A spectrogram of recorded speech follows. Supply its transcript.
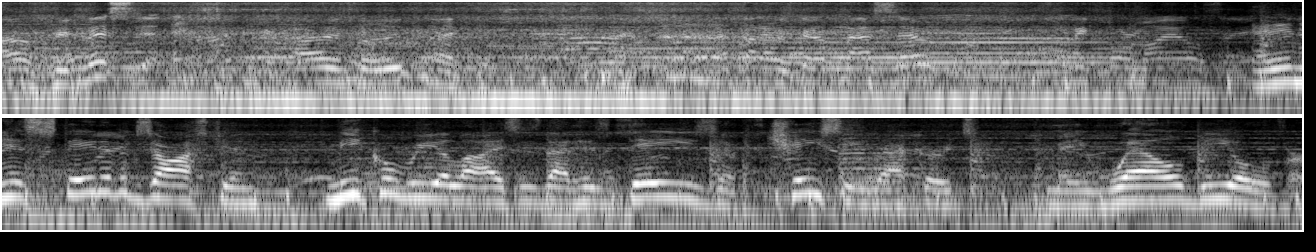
I we missed it. I was hallucinating. I thought I was gonna pass out. 24 miles. And in his state of exhaustion, Michal realizes that his days of chasing records may well be over.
